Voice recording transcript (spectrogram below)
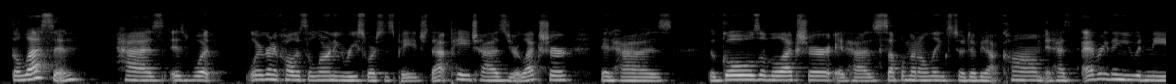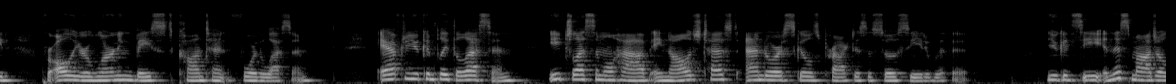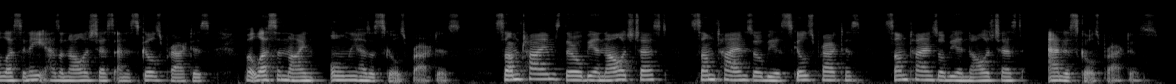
The lesson has is what we're going to call this a learning resources page. That page has your lecture, it has the goals of the lecture, it has supplemental links to adobe.com, it has everything you would need for all your learning based content for the lesson. After you complete the lesson, each lesson will have a knowledge test and or skills practice associated with it. You can see in this module, lesson 8 has a knowledge test and a skills practice, but lesson 9 only has a skills practice. Sometimes there will be a knowledge test, sometimes there will be a skills practice, sometimes there will be a knowledge test and a skills practice.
